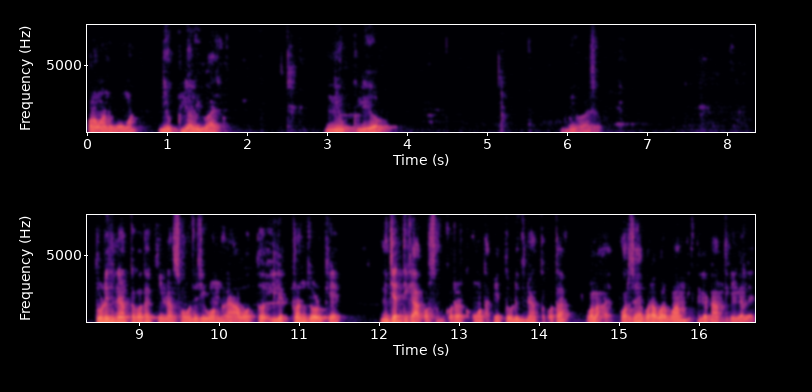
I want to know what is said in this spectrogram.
পরমাণু বোমা নিউক্লিয় বিভাজন। নিউক্লিয় বিভাজন। তড়িৎ ঋণাত্মকতা কি না? সমযোজী বন্ধনে আবদ্ধ ইলেকট্রন জোড়কে নিজের দিকে আকর্ষণ করার ক্ষমতাকে তড়িৎ ঋণাত্মকতা বলা হয়। পর্যায় বরাবর বাম দিক থেকে ডান দিকে গেলে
